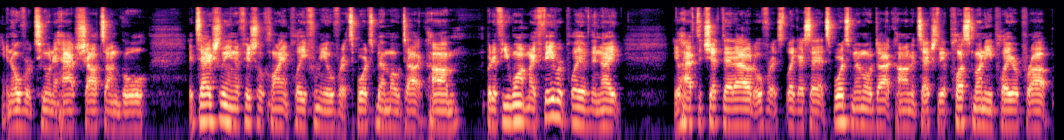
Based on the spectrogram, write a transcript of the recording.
an over two and a half shots on goal. It's actually an official client play for me over at sportsmemo.com. But if you want my favorite play of the night, You'll have to check that out over at, like I said, at sportsmemo.com. It's actually a plus money player prop,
